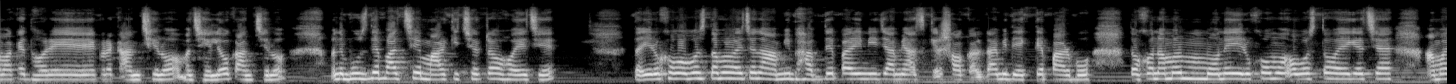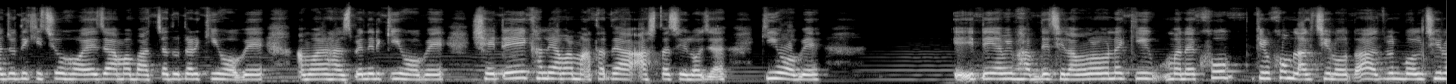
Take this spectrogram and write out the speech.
আমাকে ধরে করে কাঁদছিল, আমার ছেলেও কাঁদছিল। মানে বুঝতে পারছে মার কিছু একটা হয়েছে। তা এরকম অবস্থা আমার হয়েছে না, আমি ভাবতে পারিনি যে আমি আজকের সকালটা আমি দেখতে পারব। তখন আমার মনে এরকম অবস্থা হয়ে গেছে, আমার যদি কিছু হয়ে যায়, আমার বাচ্চা দুটার কি হবে, আমার হাজবেন্ডের কি হবে, সেটাই খালি আমার মাথাতে আসতে ছিল যে কি হবে। এটাই আমি ভাবতেছিলাম। আমার মনে কি মানে খুব কীরকম লাগছিল। তো হাজবেন্ড বলছিল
